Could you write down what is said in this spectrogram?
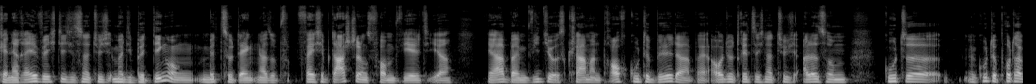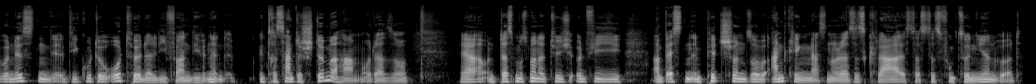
Generell wichtig ist natürlich immer die Bedingungen mitzudenken. Also welche Darstellungsform wählt ihr? Ja, beim Video ist klar, man braucht gute Bilder. Bei Audio dreht sich natürlich alles um gute, gute Protagonisten, die, gute O-Töne liefern, die eine interessante Stimme haben oder so. Ja, und das muss man natürlich irgendwie am besten im Pitch schon so anklingen lassen oder dass es klar ist, dass das funktionieren wird.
